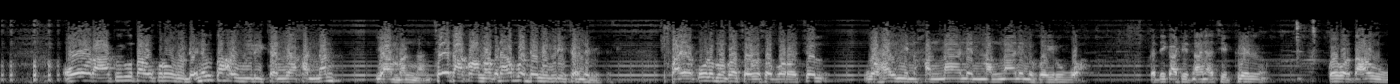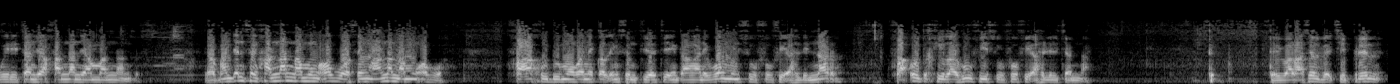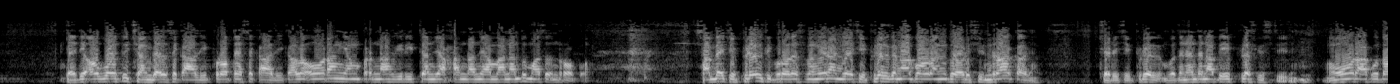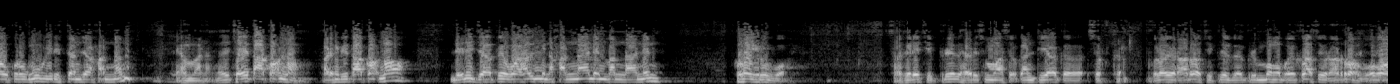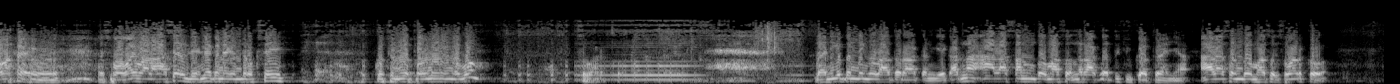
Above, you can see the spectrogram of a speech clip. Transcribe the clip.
Ora aku tahu krungu, ini tahu wiridan ya hannan ya mannan. Saya takut kenapa dia wiridan itu. Saya mongko jauh sapa rajul wahal min hannanin mannanin ghairuwah. Ketika ditanya Jibril, kowe kok tahu wiridan ya Hanan ya Manan? Ya pancen sing Hanan namung Allah, sing Manan namung Allah. Fa akhudhu mongko nyekel ingsun biadi ing tangane wong min sufufi ahli nar, fa udkhilahu fi sufufi ahli jannah. Dari walhasil Mbak Jibril jadi Allah itu janggal sekali, protes sekali. Kalau orang yang pernah wiridan ya Hanan ya Manan itu masuk neraka. Sampai Jibril diprotes pangeran ya Jibril kenapa orang itu harus di neraka? Jadi Jibril, buat nanti nabi iblis gusti. Oh, aku tahu kerungu wiridan jahanan, ya mana? Saya takok no, bareng ditakok no, dia ini jawab wahal min dan mananin khairu Akhirnya Jibril harus memasukkan dia ke surga. Kalau ya roh Jibril gak gerimbong apa ikhlas ya roh. Pokoknya, pokoknya malah hasil dia kena instruksi. Kudu ngebangun apa? Suara. Dan ini penting kalau aturakan ya, karena alasan untuk masuk neraka itu juga banyak. Alasan untuk masuk surga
